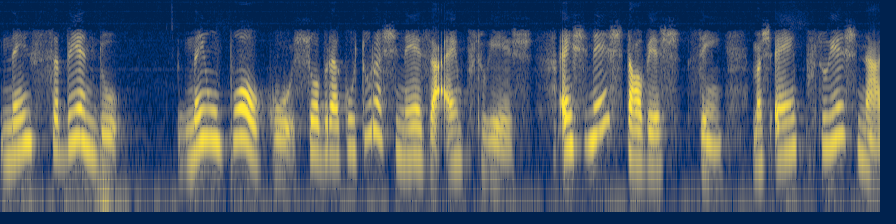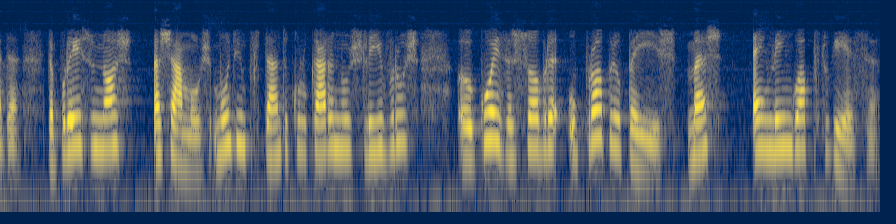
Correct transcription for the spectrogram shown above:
nem sabendo nem um pouco sobre a cultura chinesa em português. Em chinês, talvez sim, mas em português, nada. Então, por isso, nós achamos muito importante colocar nos livros uh, coisas sobre o próprio país, mas em língua portuguesa.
